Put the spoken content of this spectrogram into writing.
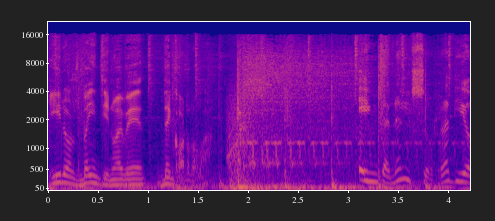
y los 29 de Córdoba. En Canal Sur Radio,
